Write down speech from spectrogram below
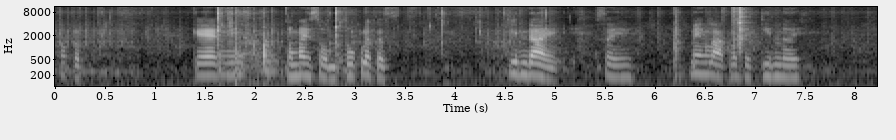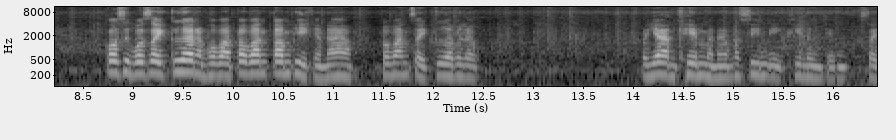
เท่ากับแกงต้มใบสมทุกแล้วก็ กินได้ใส่แมงลักแล้วก็กินเลย ก็สิบใส่เกลือนะเพราะว่าประวันตำผิกอะนะประวันใส่เกลือไปแล้วก็ย่านเค็มอะนะมาซิมอีกทีหนึ่งจะใส่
